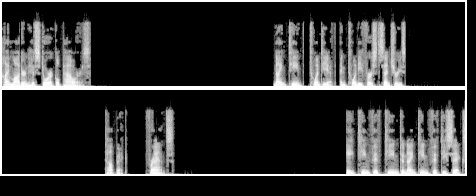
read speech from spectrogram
High modern historical powers. 19th, 20th, and 21st centuries. France. 1815 to 1956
